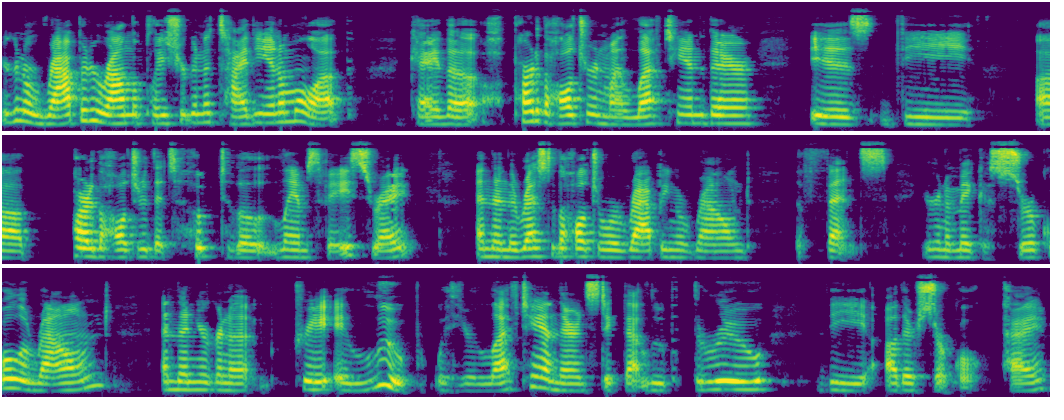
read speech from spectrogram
You're going to wrap it around the place you're going to tie the animal up. Okay, the part of the halter in my left hand there is the uh, part of the halter that's hooked to the lamb's face, right? And then the rest of the halter we're wrapping around the fence. You're going to make a circle around and then you're going to create a loop with your left hand there and stick that loop through the other circle, okay?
